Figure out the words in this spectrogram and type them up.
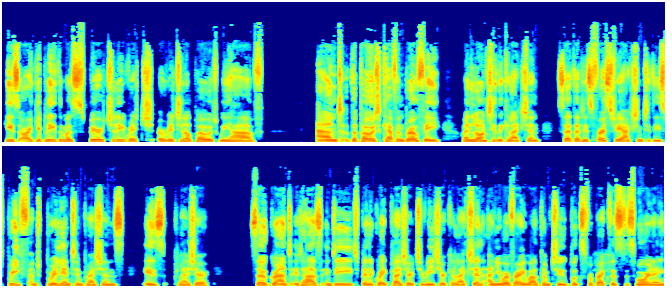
he's arguably the most spiritually rich original poet we have. And the poet Kevin Brophy when launching the collection, said that his first reaction to these brief and brilliant impressions is pleasure. So, Grant, it has indeed been a great pleasure to read your collection, and you are very welcome to Books for Breakfast this morning.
